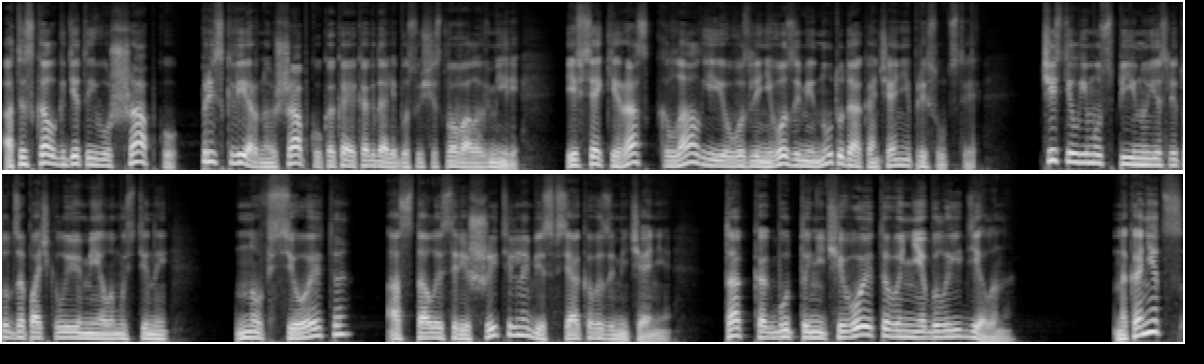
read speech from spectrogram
отыскал где-то его шапку, прескверную шапку, какая когда-либо существовала в мире, и всякий раз клал ее возле него за минуту до окончания присутствия чистил ему спину, если тот запачкал ее мелом у стены. Но все это осталось решительно без всякого замечания, так, как будто ничего этого не было и делано. Наконец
